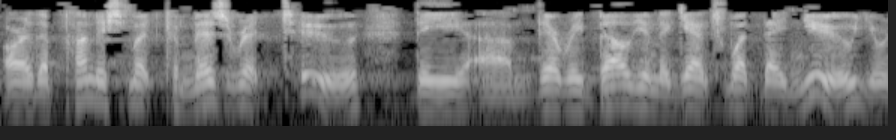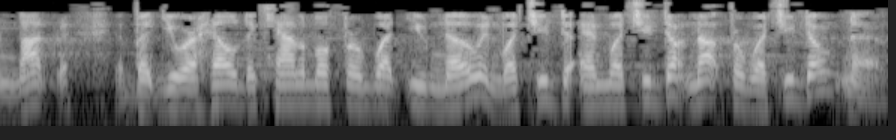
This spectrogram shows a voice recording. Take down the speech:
or the punishment commiserate to the um, their rebellion against what they knew. You're not, but you are held accountable for what you know and what you do, and what you don't, not for what you don't know.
